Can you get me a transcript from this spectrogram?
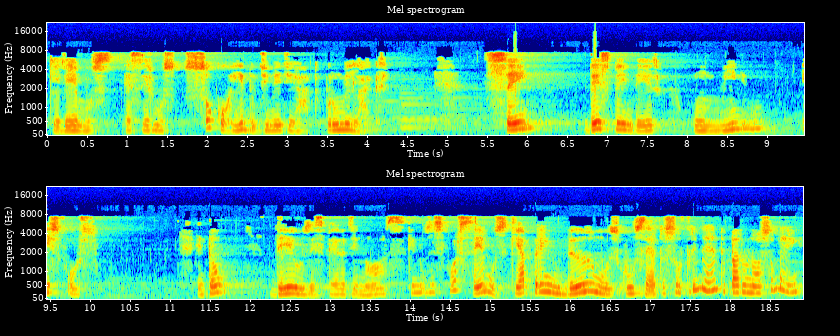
queremos é sermos socorridos de imediato por um milagre, sem despender um mínimo esforço. Então, Deus espera de nós que nos esforcemos, que aprendamos com certo sofrimento para o nosso bem,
